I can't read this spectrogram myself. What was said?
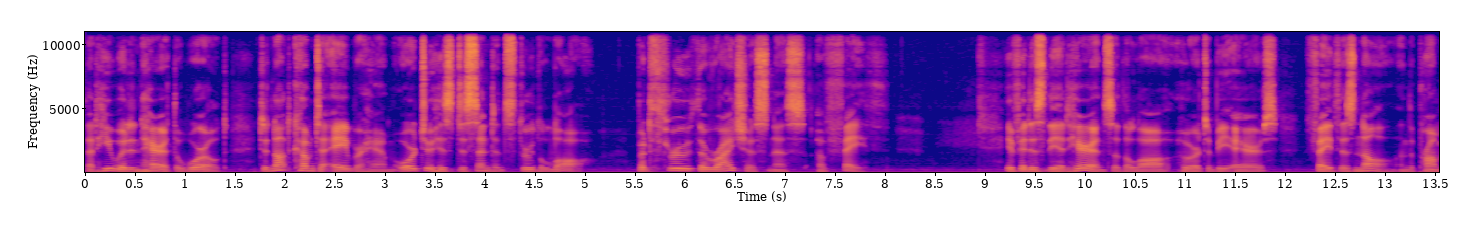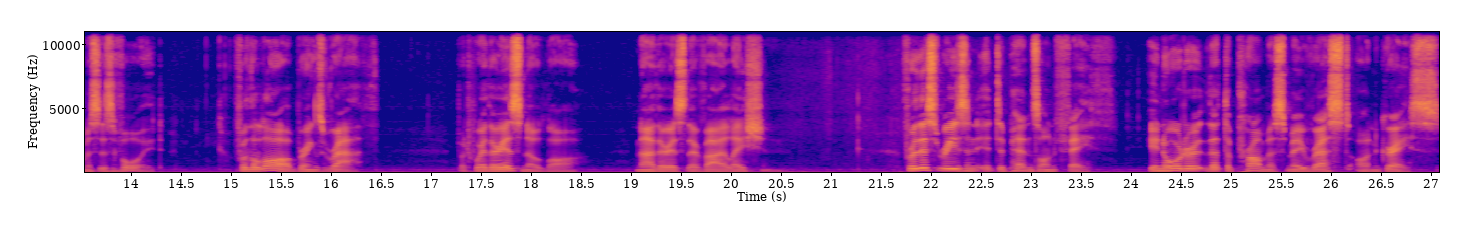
that he would inherit the world did not come to Abraham or to his descendants through the law, but through the righteousness of faith. If it is the adherents of the law who are to be heirs, faith is null and the promise is void. For the law brings wrath, but where there is no law, neither is there violation. For this reason it depends on faith, in order that the promise may rest on grace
